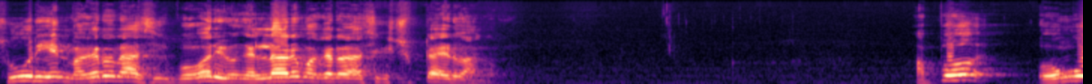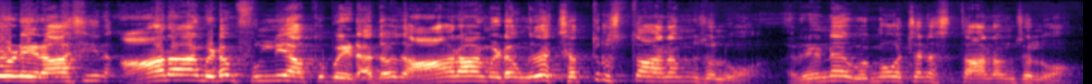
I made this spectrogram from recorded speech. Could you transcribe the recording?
சூரியன் மகர ராசிக்கு போவார். இவங்க எல்லாரும் மகர ராசிக்கு ஷிஃப்ட் ஆகிடுவாங்க அப்போது உங்களுடைய ராசியின் ஆறாம் இடம் ஃபுல்லி ஆக்குப்பைடு அதாவது ஆறாம் இடங்கிறத சத்ருஸ்தானம்னு சொல்லுவோம். ரிண விமோச்சன ஸ்தானம்னு சொல்லுவோம்.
